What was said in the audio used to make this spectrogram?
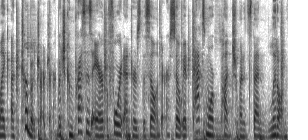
like a turbocharger, which compresses air before it enters the cylinder, so it packs more punch when it's then lit on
